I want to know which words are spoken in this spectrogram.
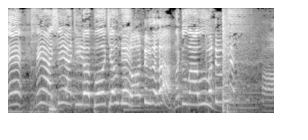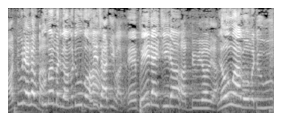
အဲမင်းကရှေ့ကကြည်တော့ဘိုးချုပ်နဲ့ဟောတူသလားမတူပါဘူးမတူဘူးတဲ့ အာတူတယ်လို့ပါတူမမတူပါမတူဘူးပေါ့ဟာသိချာကြည့်ပါဗျာအဲဘေးတိုက်ကြည်တော့အာတူရောဗျာလုံးဝကိုမတူဘူး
